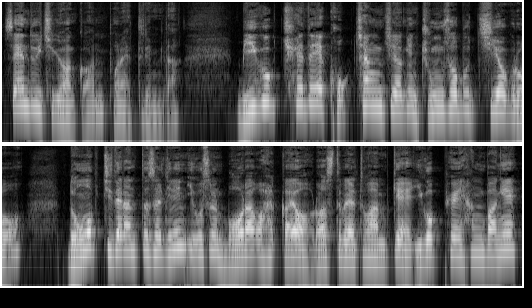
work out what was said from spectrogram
샌드위치 교환권 보내드립니다. 미국 최대의 곡창 지역인 중서부 지역으로 농업지대란 뜻을 지닌 이곳을 뭐라고 할까요? 러스트벨트와 함께 이곳 표의 향방에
